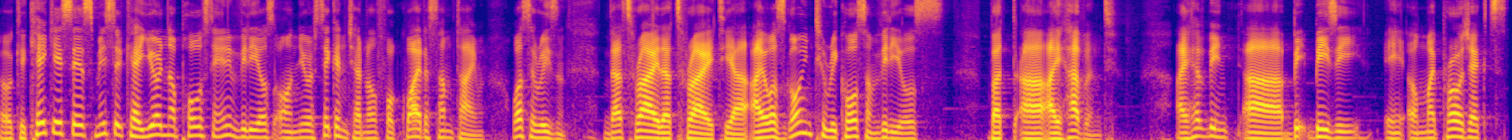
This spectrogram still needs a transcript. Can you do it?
Okay, KK says, Mr. K, you're not posting any videos on your second channel for quite some time. What's the reason? That's right, that's right. Yeah, I was going to record some videos, but uh, I haven't. I have been uh, busy eh, on my projects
